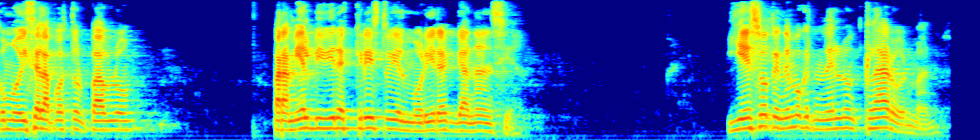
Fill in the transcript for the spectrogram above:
como dice el apóstol Pablo, para mí el vivir es Cristo y el morir es ganancia. Y eso tenemos que tenerlo en claro, hermanos.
